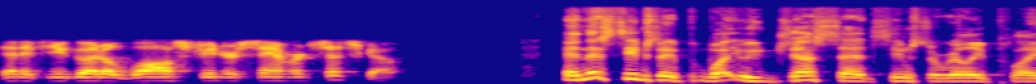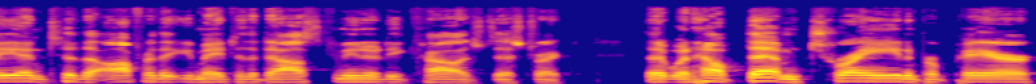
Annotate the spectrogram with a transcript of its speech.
than if you go to Wall Street or San Francisco. And this seems to what you just said seems to really play into the offer that you made to the Dallas Community College District that would help them train and prepare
